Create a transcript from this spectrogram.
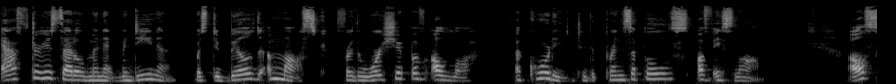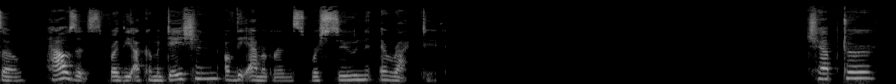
after his settlement at Medina was to build a mosque for the worship of Allah according to the principles of Islam. Also, houses for the accommodation of the emigrants were soon erected. Chapter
